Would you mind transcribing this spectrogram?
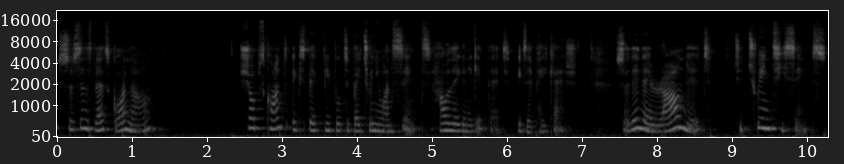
So since that's gone now, shops can't expect people to pay 21 cents. How are they going to get that if they pay cash? So then they round it to 20 cents.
